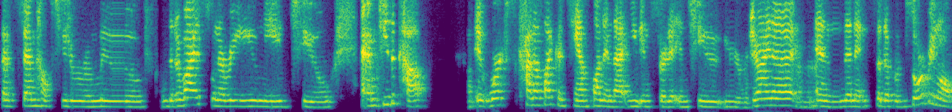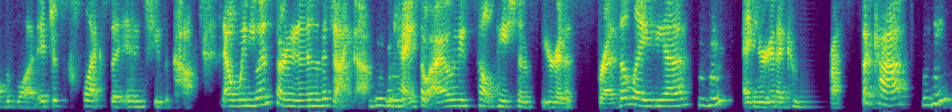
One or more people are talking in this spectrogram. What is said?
that stem helps you to remove the device whenever you need to empty the cup. It works kind of like a tampon in that you insert it into your vagina, Mhm. and then instead of absorbing all the blood, it just collects it into the cup. Now, when you insert it in the vagina, Mhm. okay, so I always tell patients you're going to spread the labia Mhm. and you're going to compress the cup Mhm.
